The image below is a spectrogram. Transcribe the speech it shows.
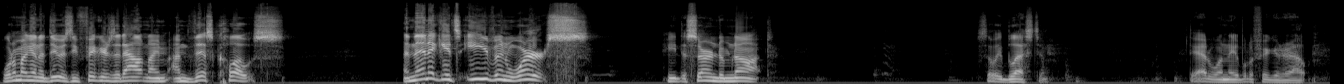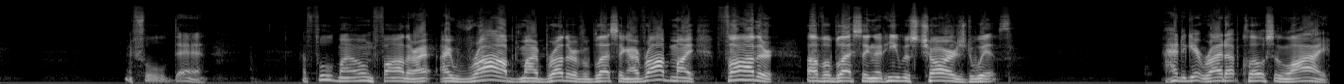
What am I going to do as he figures it out and I'm, I'm this close? And then it gets even worse. He discerned him not. So he blessed him. Dad wasn't able to figure it out. I fooled Dad. I fooled my own father. I, I robbed my brother of a blessing. I robbed my father of a blessing that he was charged with. I had to get right up close and lie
